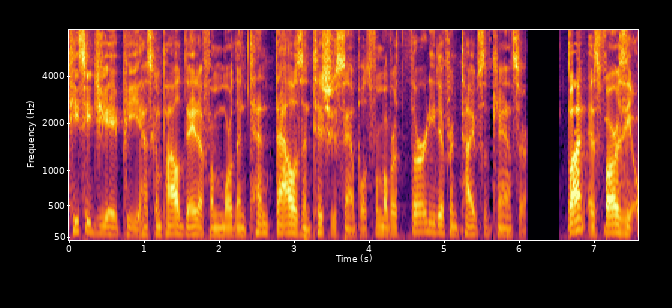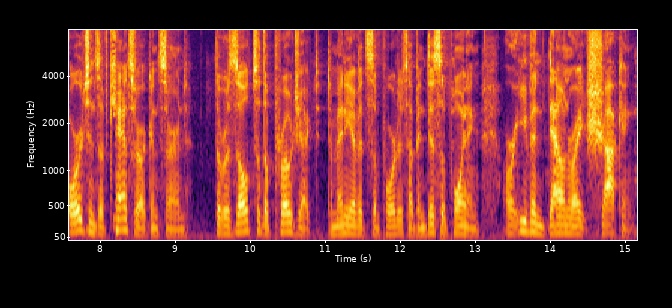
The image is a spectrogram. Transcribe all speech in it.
TCGAP has compiled data from more than 10,000 tissue samples from over 30 different types of cancer. But as far as the origins of cancer are concerned, the results of the project to many of its supporters have been disappointing or even downright shocking.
